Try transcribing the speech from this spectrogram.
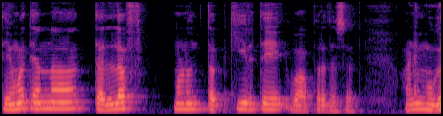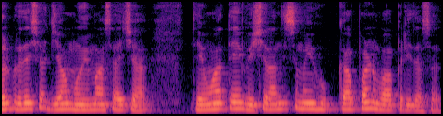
तेव्हा त्यांना तल्लफ म्हणून तपकीर ते वापरत असत. आणि मुघल प्रदेशात जेव्हा मोहिमा असायच्या तेव्हा ते विश्रांतीसमयी हुक्का पण वापरीत असत.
